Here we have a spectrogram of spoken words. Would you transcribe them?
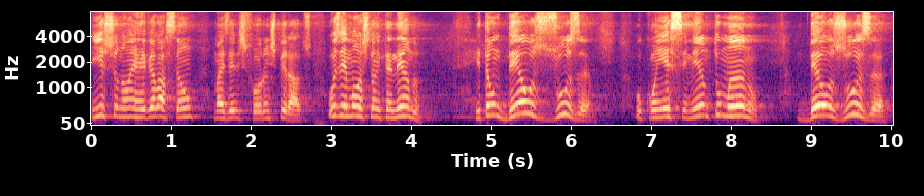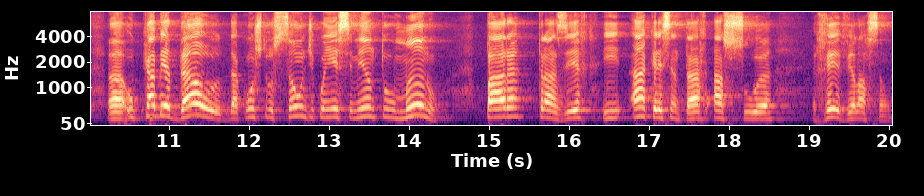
Isso não é revelação, mas eles foram inspirados. Os irmãos estão entendendo? Então Deus usa o conhecimento humano, Deus usa uh, o cabedal da construção de conhecimento humano para trazer e acrescentar a sua revelação.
